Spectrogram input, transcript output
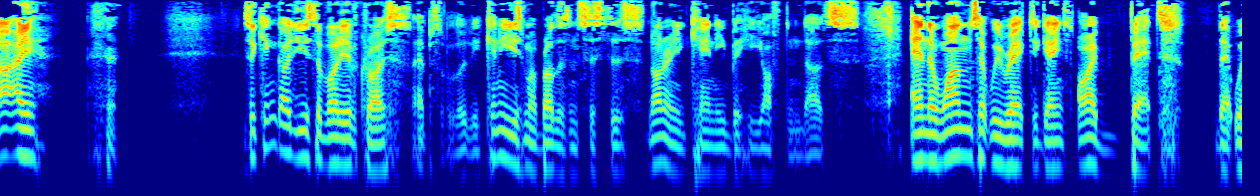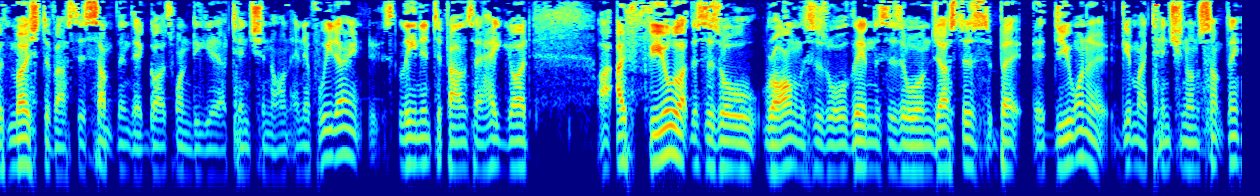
I. so can God use the body of Christ? Absolutely. Can He use my brothers and sisters? Not only can He, but He often does. And the ones that we react against, I bet that with most of us, there's something that God's wanting to get our attention on. And if we don't lean into Father and say, "Hey, God," I, I feel like this is all wrong, this is all them, this is all injustice, but uh, do you want to get my attention on something?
